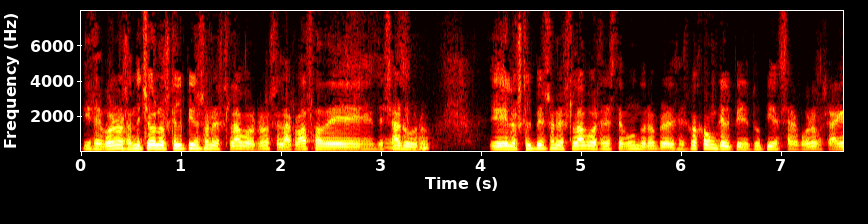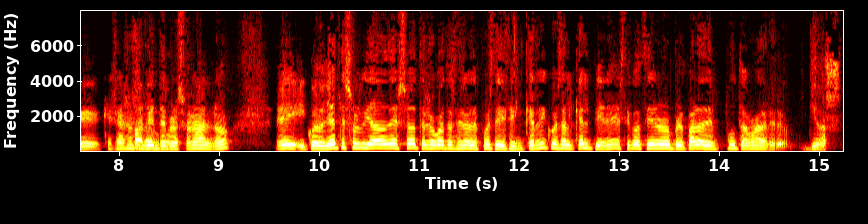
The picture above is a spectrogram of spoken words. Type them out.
Y dice, bueno, nos han dicho que los Kelpien son esclavos, ¿no? Es la raza de, de Saru, ¿no? Eh, los Kelpien son esclavos en este mundo, ¿no? Pero dices, escoja un Kelpien y tú piensas, bueno, o sea, que, que sea su siguiente personal, ¿no? Eh, y cuando ya te has olvidado de eso, tres o cuatro escenas después te dicen, qué rico es el Kelpien, ¿eh? Este cocinero lo prepara de puta madre. Dios.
